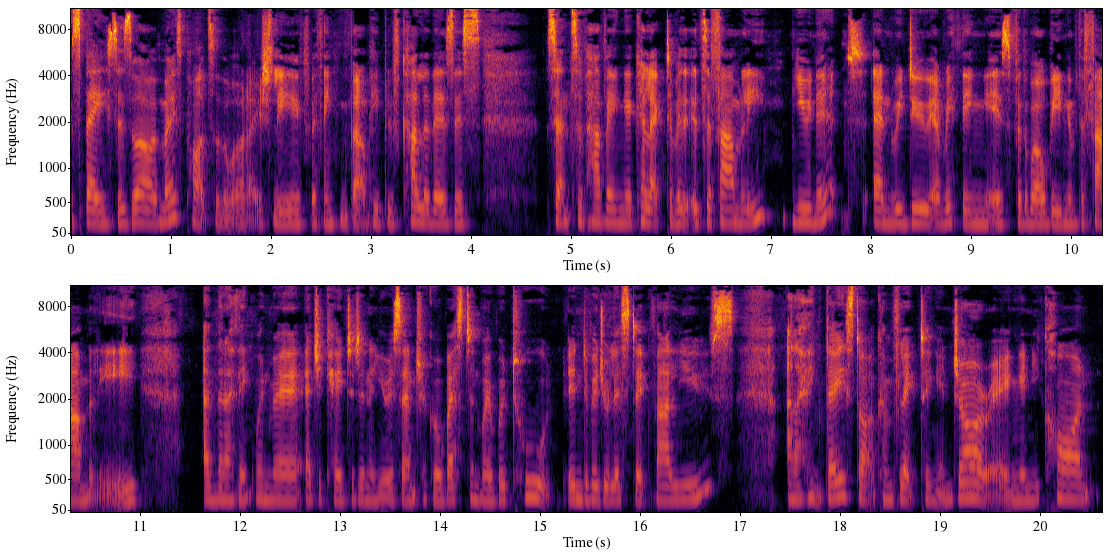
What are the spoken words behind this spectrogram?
space as well in most parts of the world actually if we're thinking about people of color there's this sense of having a collective it's a family unit and we do everything is for the well-being of the family and then i think when we're educated in a eurocentric or western way we're taught individualistic values and i think they start conflicting and jarring and you can't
